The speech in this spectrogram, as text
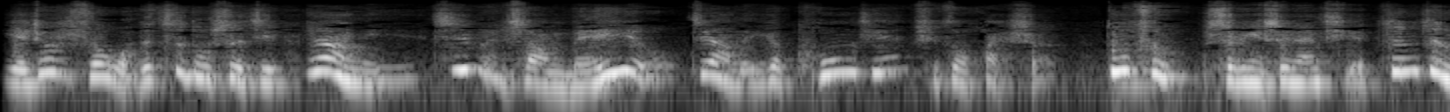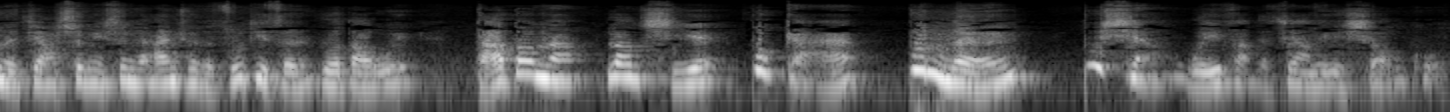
也就是说，我的制度设计让你基本上没有这样的一个空间去做坏事儿，督促食品生产企业真正的将食品生产安全的主体责任落到位。达到呢，让企业不敢、不能、不想违法的这样的一个效果。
